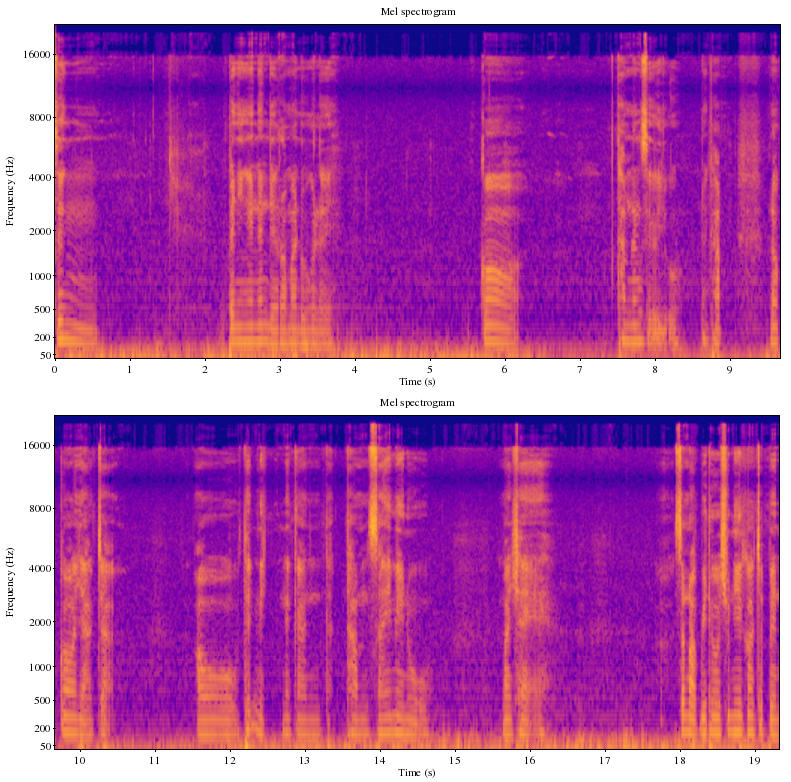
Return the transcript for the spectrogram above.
ซึ่ง เป็นยังไงนั้นเดี๋ยวเรามาดูกันเลย ก็ทำหนังสืออยู่นะครับ แล้วก็อยากจะเอาเทคนิคในการทำไซต์เมนูมาแชร์สำหรับวิดีโอชุดนี้ก็จะเป็น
